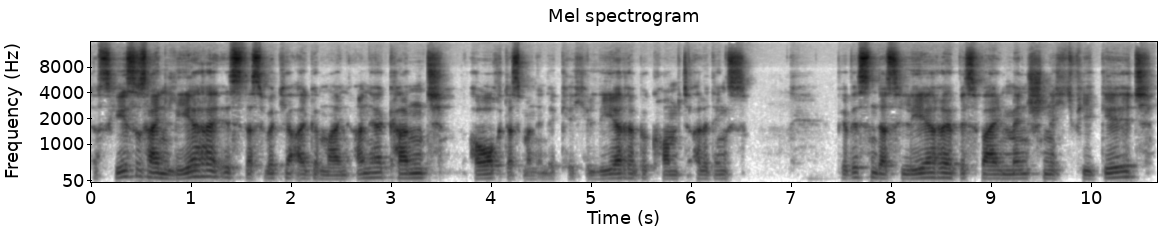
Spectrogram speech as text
Dass Jesus ein Lehrer ist, das wird ja allgemein anerkannt auch, dass man in der Kirche Lehre bekommt. Allerdings, wir wissen, dass Lehre bisweilen Menschen nicht viel gilt.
